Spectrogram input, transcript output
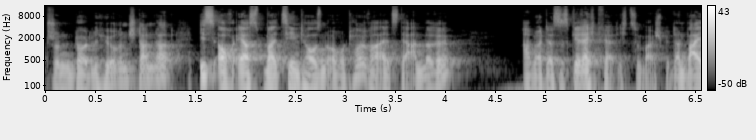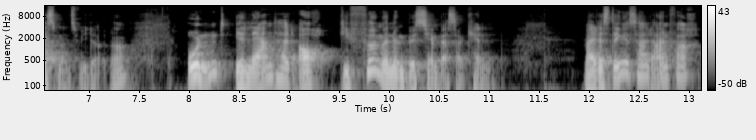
schon einen deutlich höheren Standard, ist auch erstmal 10.000 Euro teurer als der andere, aber das ist gerechtfertigt zum Beispiel, dann weiß man es wieder. Ne? Und ihr lernt halt auch die Firmen ein bisschen besser kennen. Weil das Ding ist halt einfach,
